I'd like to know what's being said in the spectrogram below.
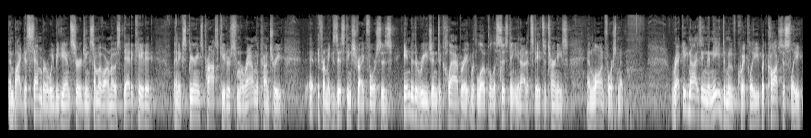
and by December, we began surging some of our most dedicated and experienced prosecutors from around the country, eh, from existing strike forces, into the region to collaborate with local assistant United States attorneys and law enforcement. Recognizing the need to move quickly but cautiously,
